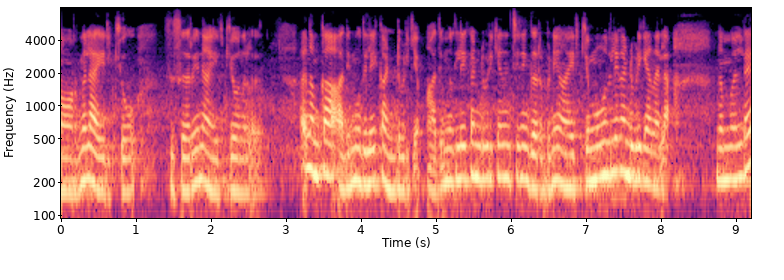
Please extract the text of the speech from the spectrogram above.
നോർമൽ ആയിരിക്കുമോ സിസേറിയൻ ആയിരിക്കുമോ എന്നുള്ളത്. അത് നമുക്ക് ആദ്യം മുതലേ കണ്ടുപിടിക്കാം. ആദ്യം മുതലേ കണ്ടുപിടിക്കാന്ന് വെച്ച് കഴിഞ്ഞാൽ ഗർഭിണി ആയിരിക്കുമ്പോൾ മുതലേ കണ്ടുപിടിക്കാമെന്നല്ല നമ്മളുടെ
